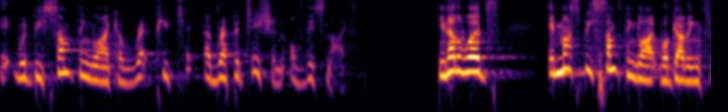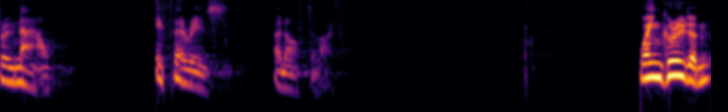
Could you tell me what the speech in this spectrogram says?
it would be something like a, reputa- a repetition of this life. In other words, it must be something like we're going through now, if there is an afterlife. Wayne Grudem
